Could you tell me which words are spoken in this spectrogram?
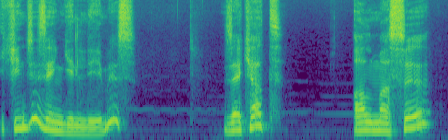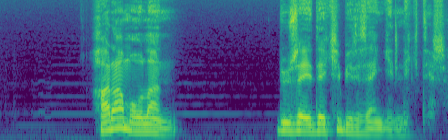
İkinci zenginliğimiz zekat alması haram olan düzeydeki bir zenginliktir.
